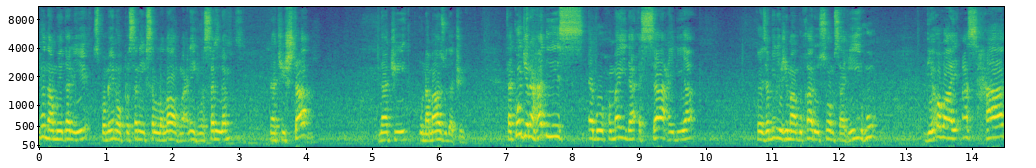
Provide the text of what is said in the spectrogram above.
I onda mu je dalje spomenuo poslanik sallallahu alaihi wa sallam, znači šta? Znači u namazu da čini. Također hadis Ebu Humayda As-Sa'idija, koje zabilježi imam Bukhari u svom sahihu, gdje ovaj ashab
